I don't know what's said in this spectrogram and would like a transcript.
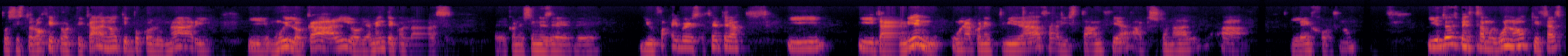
pues, histológica vertical, ¿no? tipo columnar y, muy local, obviamente con las eh, conexiones de, de U-fibers, etc. Y, y, también una conectividad a distancia axonal a lejos. ¿no? Y entonces pensamos, bueno, quizás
